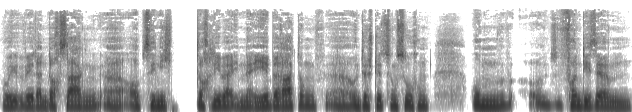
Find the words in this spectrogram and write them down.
wo wir dann doch sagen, äh, ob sie nicht doch lieber in der Eheberatung äh, Unterstützung suchen, um von diesem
